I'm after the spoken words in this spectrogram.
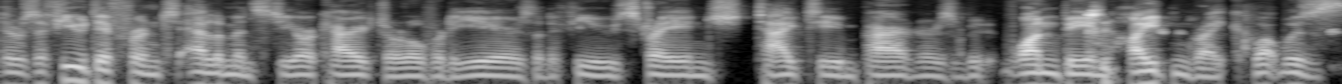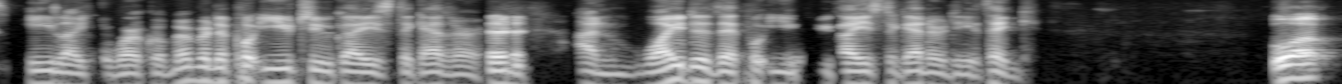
there's a few different elements to your character over the years and a few strange tag team partners. One being Heidenreich. What was he like to work with? Remember they put you two guys together, and why did they put you two guys together? Do you think? Well,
